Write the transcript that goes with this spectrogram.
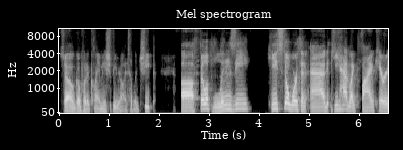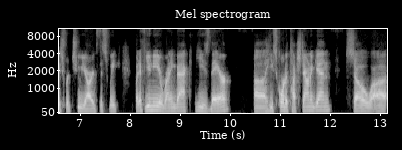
So go put a claim. He should be relatively cheap. Uh, Phillip Lindsay, he's still worth an ad. He had like five carries for two yards this week. But if you need a running back, he's there. Uh, he scored a touchdown again. So uh,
